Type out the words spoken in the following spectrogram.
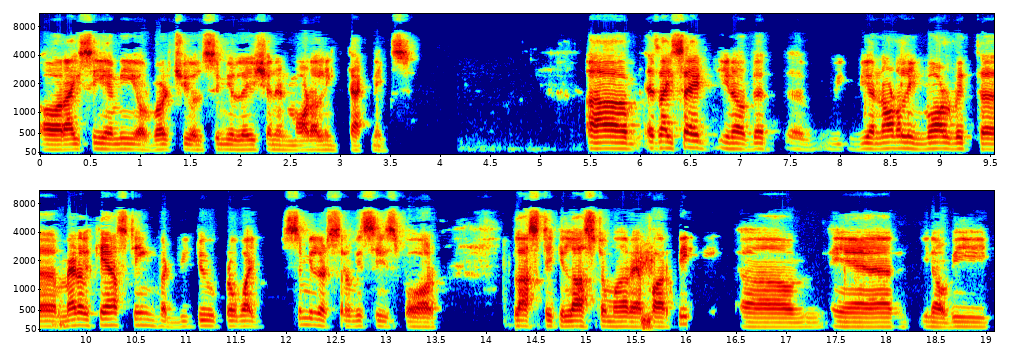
or ICME or virtual simulation and modeling techniques. Um, as I said, you know that uh, we, we, are not only involved with uh, metal casting, but we do provide similar services for plastic elastomer FRP. Um, and you know we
